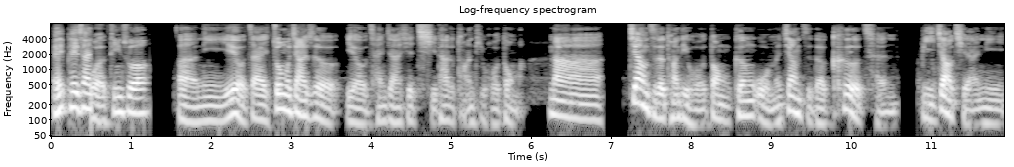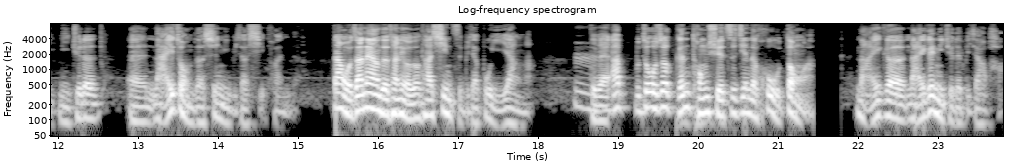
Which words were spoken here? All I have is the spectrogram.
哎，佩珊，我听说，呃，你也有在周末假日也有参加一些其他的团体活动嘛？那这样子的团体活动跟我们这样子的课程比较起来，你你觉得呃哪一种的是你比较喜欢的？但我知道那样的团体活动它性质比较不一样啊，嗯，对不对啊？不，或者说跟同学之间的互动啊，哪一个哪一个你觉得比较好？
